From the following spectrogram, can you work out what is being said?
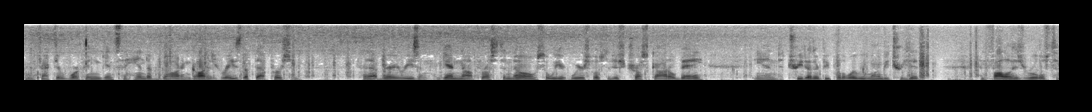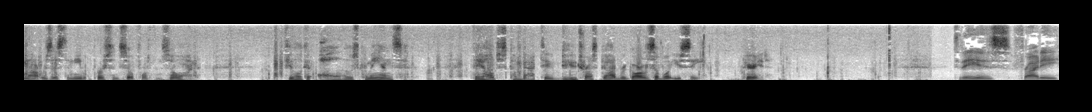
And in fact, they're working against the hand of God, and God has raised up that person for that very reason. Again, not for us to know, so we're, we're supposed to just trust God, obey, and treat other people the way we want to be treated, and follow His rules to not resist an evil person, so forth and so on. If you look at all of those commands, they all just come back to do you trust God regardless of what you see? Period. Today is Friday,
